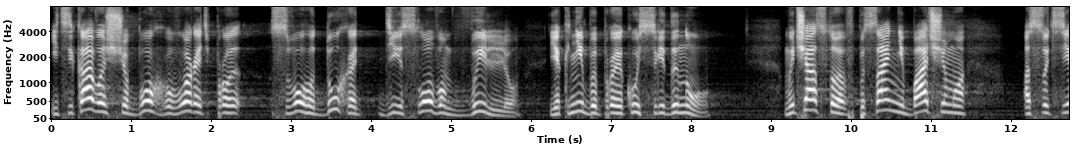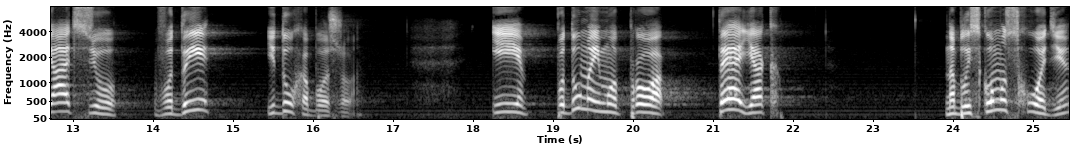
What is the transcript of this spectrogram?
І цікаво, що Бог говорить про свого духа дієсловом виллю, як ніби про якусь рідину. Ми часто в Писанні бачимо асоціацію води і Духа Божого. І подумаймо про те, як на Близькому Сході,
